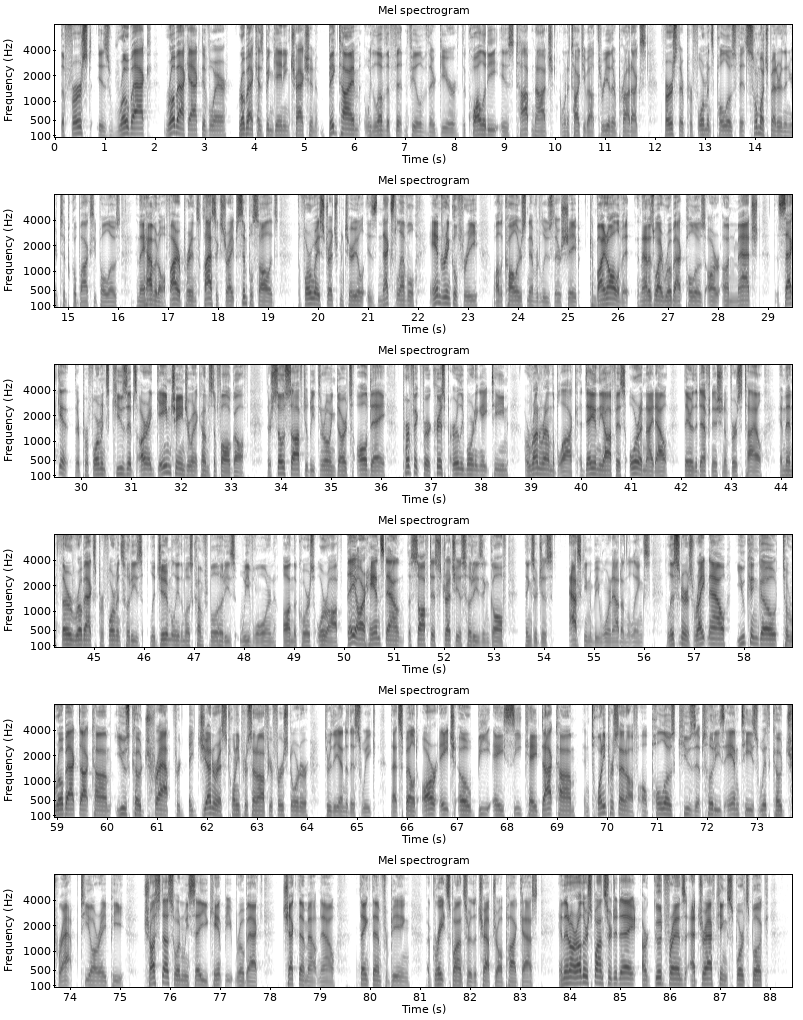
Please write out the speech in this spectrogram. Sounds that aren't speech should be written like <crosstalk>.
The first is Rhoback, Rhoback Activewear. Rhoback has been gaining traction big time. We love the fit and feel of their gear. The quality is top notch. I want to talk to you about three of their products. First, their performance polos fit so much better than your typical boxy polos, and they have it all fire prints, classic stripes, simple solids. The four way stretch material is next level and wrinkle free while the collars never lose their shape. Combine all of it, and that is why Rhoback polos are unmatched. The second, their performance Q zips are a game changer when it comes to fall golf. They're so soft, you'll be throwing darts all day. Perfect for a crisp early morning 18, a run around the block, a day in the office, or a night out. They are the definition of versatile. And then third, Rhoback's performance hoodies, legitimately the most comfortable hoodies we've worn on the course or off. They are hands down the softest, stretchiest hoodies in golf. Things are just asking to be worn out on the links. Listeners, right now, you can go to rhoback.com, use code TRAP for a generous 20% off your first order through the end of this week. That's spelled R H O B A C K dot com and 20% off all polos, Q zips, hoodies, and tees with code TRAP, T R A P. Trust us when we say you can't beat Rhoback. Check them out now. Thank them for being a great sponsor of the Trap Draw podcast. And then our other sponsor today, our good friends at DraftKings Sportsbook.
